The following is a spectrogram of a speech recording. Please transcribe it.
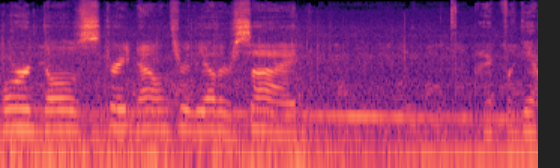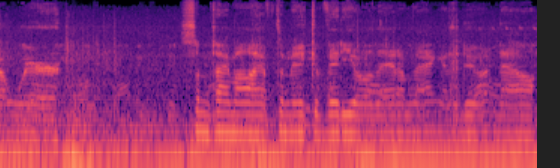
board those straight down through the other side I forget where sometime I'll have to make a video of that I'm not going to do it now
